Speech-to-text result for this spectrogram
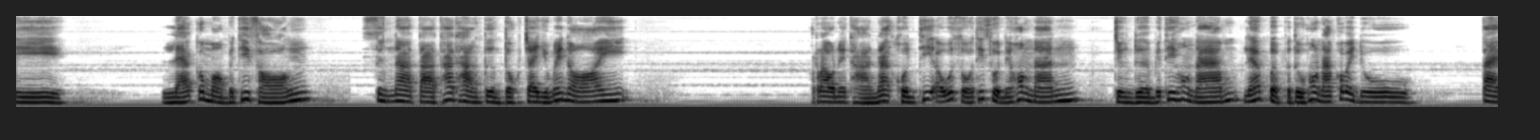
ที แล้วก็มองไปที่สองซึ่งหน้าตาท่าทางตื่นตกใจอยู่ไม่น้อย เราในฐานะคนที่อาวุโสที่สุดในห้องนั้น จึงเดินไปที่ห้องน้ำแล้วเปิดประตูห้องน้ำเข้าไปดู แต่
